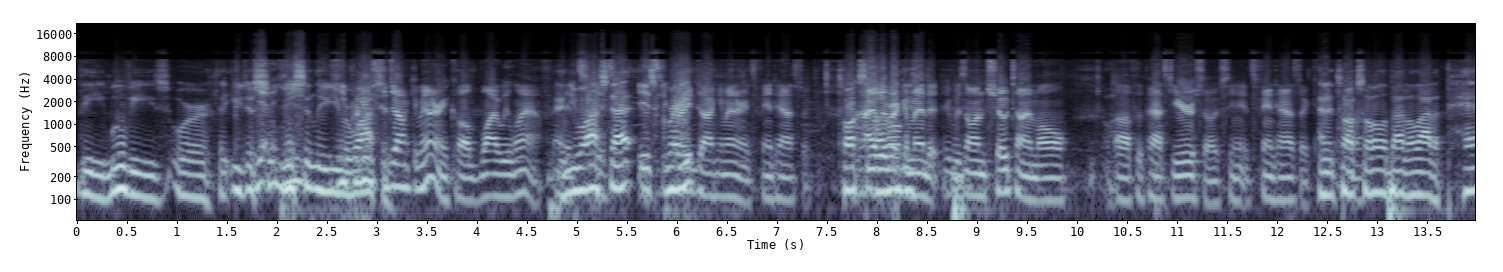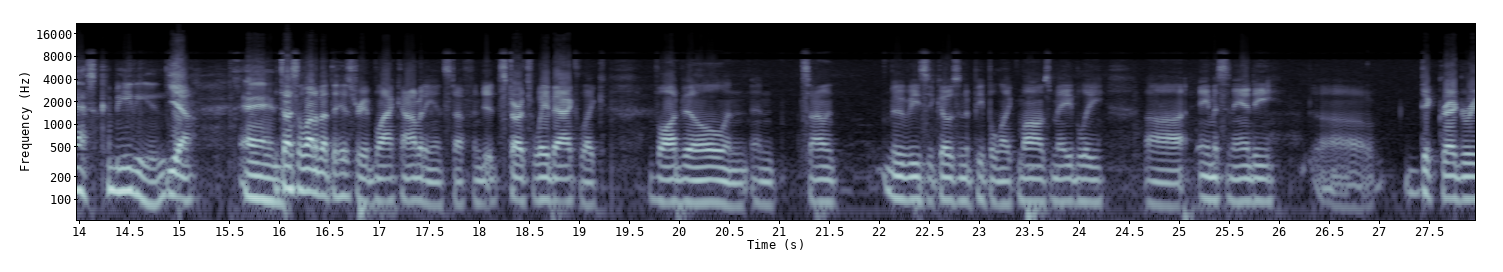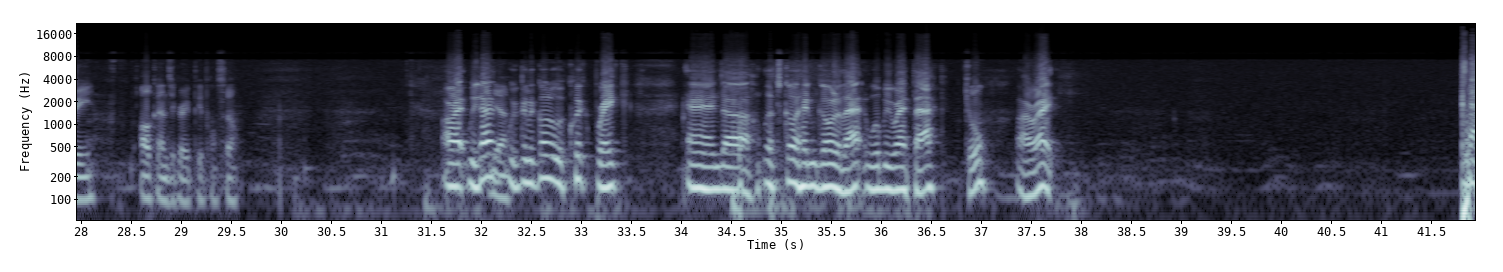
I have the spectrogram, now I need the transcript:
the movies or that you just Yeah, he- recently you he were produced watching. a documentary called Why We Laugh. And you It's- watched it's- that? It's, It's a great great? documentary. It's fantastic. Talks I highly recommend it. It was on Showtime all uh, for the past year or so. I've seen it. It's fantastic. and it talks all about a lot of past comedians. Yeah. And It talks a lot about the history of black comedy and stuff, and it starts way back, like vaudeville and, and silent movies. It goes into people like Moms Mabley, uh, Amos and Andy, uh, Dick Gregory, all kinds of great people. So All right, we got. Yeah. We're going to go to a quick break, and uh, let's go ahead and go to that, and we'll be right back. cool. All right.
